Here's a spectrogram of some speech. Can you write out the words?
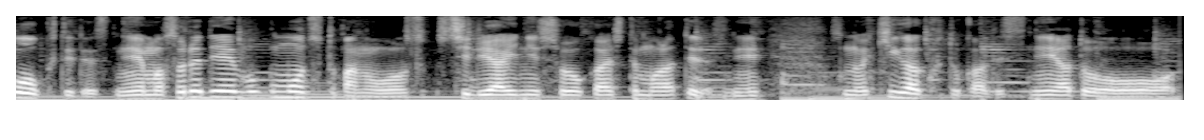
多くてですね、まあ、それで僕もちょっとあの知り合いに紹介してもらってですねその気学とかですねあと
